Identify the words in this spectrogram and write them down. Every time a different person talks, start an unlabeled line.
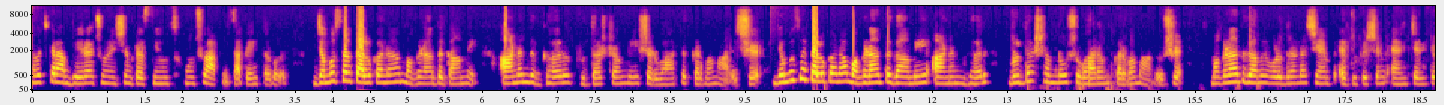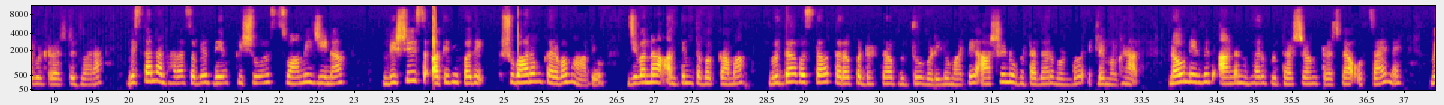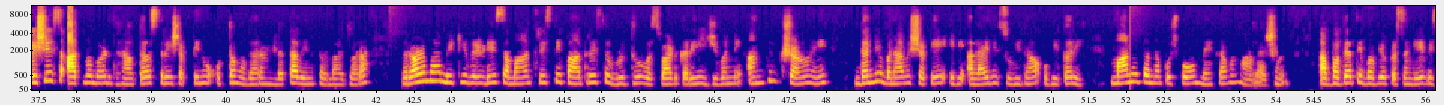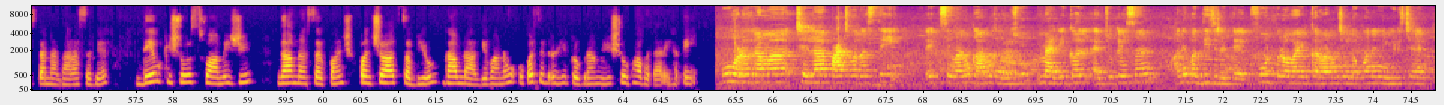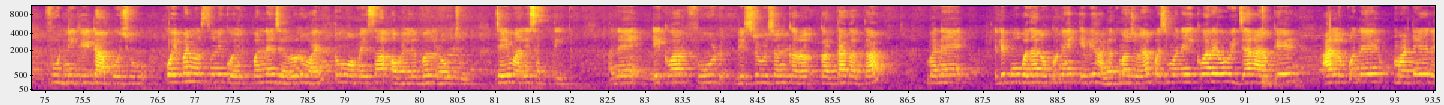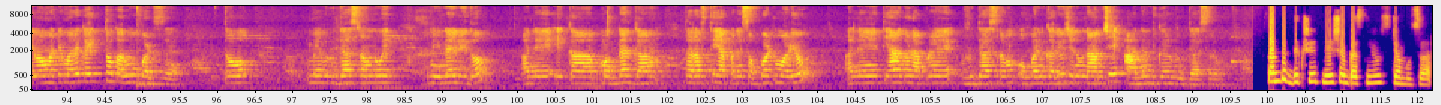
નમસ્કાર, આપ જોઈ રહ્યા છો નેશન પ્લસ ન્યૂઝ. હું છું આપની સાથે હેતલ ભગત. જંબુસર તાલુકાના મગણાદ ગામે આનંદ ઘર વૃદ્ધાશ્રમની શરૂઆત કરવામાં આવી છે. જંબુસર તાલુકાના મગણાદ ગામે આનંદ ઘર વૃદ્ધાશ્રમનો શુભારંભ કરવામાં આવ્યો છે. મગણાદ ગામે વડોદરાના champ education and charitable trust દ્વારા વિસ્તારના ધારાસભ્ય દેવકિશોર સ્વામીજીના વિશેષ અતિથિ પદે શુભારંભ કરવામાં આવ્યો. જીવનના અંતિમ તબક્કામાં વૃદ્ધાવસ્થા તરફ ઢળતા વૃદ્ધો વડીલો માટે આશ્રયનો ઘટાદાર વંડો એટલે મઘણાત નવનિર્મિત આનંદ ઘર, વૃદ્ધાશ્રમ, ટ્રસ્ટના ઉત્સાહને વિશેષ આત્મબળ ધરાવતા સ્ત્રી શક્તિનું ઉત્તમ ઉદાહરણ લતાબેન પરમાર દ્વારા રણમાં મીઠી વીરડી સમાન ત્રીસથી પાંત્રીસ વૃદ્ધો વસવાટ કરી જીવનની અંતિમ ક્ષણોને ધન્ય બનાવી શકે એવી અલાયદી સુવિધા ઊભી કરી માનવતાના પુષ્પો મહેકાવવામાં આવ્યા છે. આ ભવ્યાતિ ભવ્ય પ્રસંગે વિસ્તારના ધારાસભ્ય દેવકિશોર સ્વામીજી ગામના સરપંચ, પંચાયત સભ્યો, ગામના આગેવાનો ઉપસ્થિત રહી પ્રોગ્રામની શોભા વધારી હતી.
હું વડોદરામાં છેલ્લા પાંચ વર્ષથી એક સેવાનું કામ કરું છું. મેડિકલ, એજ્યુકેશન અને બધી જ રીતે ફૂડ પ્રોવાઈડ કરવાનું જે લોકોને નીડ છે, ફૂડની કીટ આપું છું. કોઈ પણ વસ્તુની કોઈ પણને જરૂર હોય તો હું હંમેશા અવેલેબલ રહું છું. જે મારી શક્તિ. અને એકવાર ફૂડ ડિસ્ટ્રીબ્યુશન કરતાં કરતાં મને, એટલે બહુ બધા લોકોને એવી હાલતમાં જોયા. પછી મને એકવાર એવો વિચાર આવ્યો કે આ લોકોને માટે, રહેવા માટે મારે કંઈક તો કરવું પડશે. તો મેં વૃદ્ધાશ્રમનો એક નિર્ણય લીધો અને એક આ મગનાથ ગામ તરફથી આપણને સપોર્ટ મળ્યો. અને ત્યાં આગળ આપણે વૃદ્ધાશ્રમ ઓપન કર્યું, જેનું નામ છે આનંદગર વૃદ્ધાશ્રમ.
Sandeep Dixit nation plus news Jambusar.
